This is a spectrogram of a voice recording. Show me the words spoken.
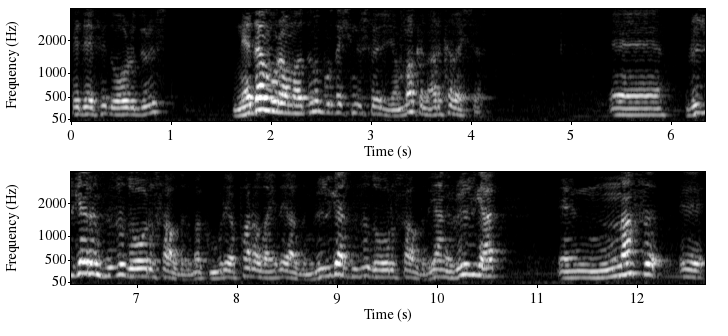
hedefi doğru dürüst. Neden vuramadığını burada şimdi söyleyeceğim. Bakın arkadaşlar. Ee, rüzgarın hızı doğrusaldır. Bakın buraya parolayı da yazdım. Rüzgar hızı doğrusaldır. Yani rüzgar e, nasıl e,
